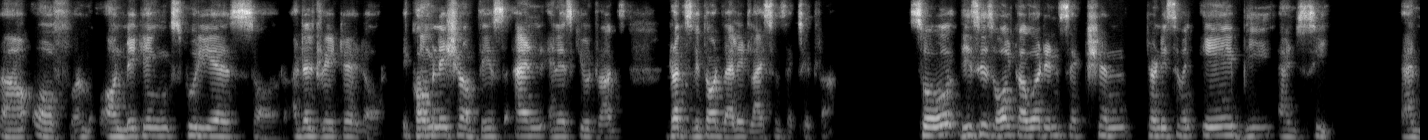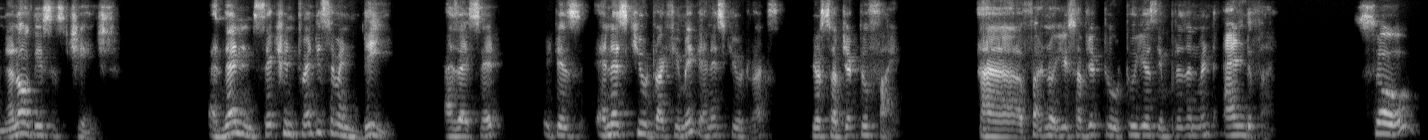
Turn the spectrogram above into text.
uh, of um, on making spurious or adulterated or a combination of this and NSQ drugs, drugs without valid license, etc. So this is all covered in section 27A, B, and C, and none of this is changed. And then in section 27D, as I said, it is NSQ drugs. If you make NSQ drugs, you're subject to fine. Uh, no, you're subject to two years imprisonment and fine. So,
